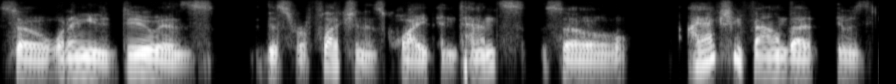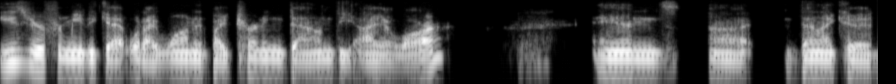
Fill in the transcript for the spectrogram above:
So what I need to do is, this reflection is quite intense, so I actually found that it was easier for me to get what I wanted by turning down the IOR. And uh, then I could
